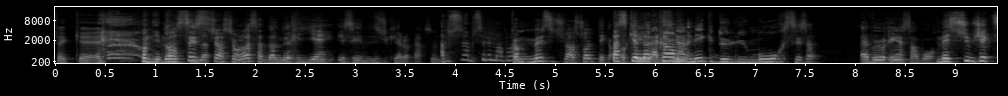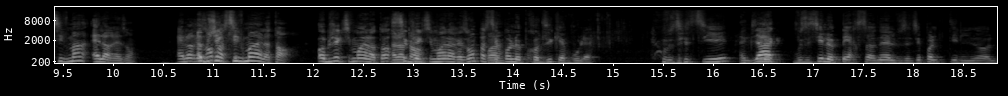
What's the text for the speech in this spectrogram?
Fait que, on est Dans ces là. situations-là, ça donne rien et c'est d'éduquer la personne. Absolument, absolument pas. Comme même si tu la sois, t'es comme Parce a la dynamique de l'humour, c'est ça. Elle veut rien savoir. Mais subjectivement, elle a raison. Elle a raison parce que- Objectivement, elle a tort. objectivement, elle a tort. Elle a tort. Subjectivement, elle a raison parce que Ouais. c'est pas le produit qu'elle voulait. Vous étiez. Exact. le- vous étiez le personnel, vous étiez pas le Tylenol.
